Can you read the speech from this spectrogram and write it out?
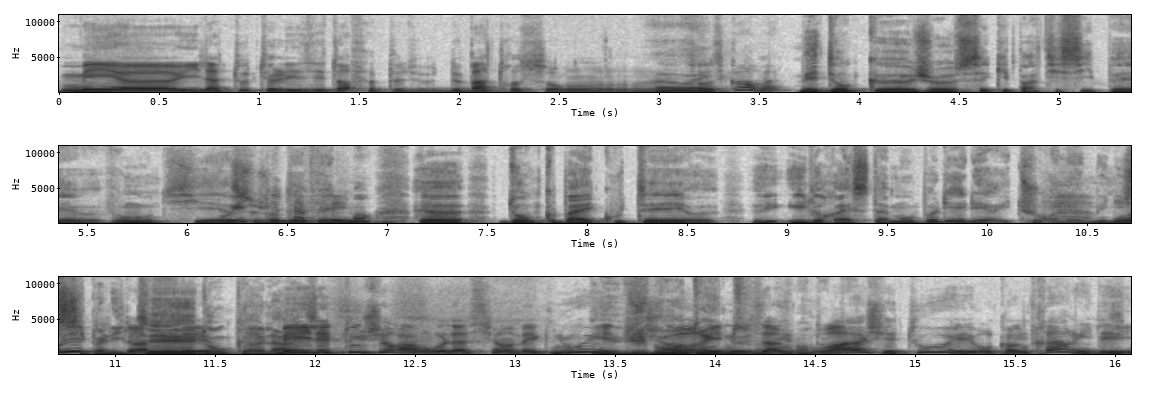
Mais euh, il a toutes les étoffes de de battre son, Ah ouais. son score. hein. Mais donc, euh, je sais qu'il participait euh, volontiers à ce genre d'événement. Euh, donc, bah, écoutez, euh, il reste à Montpellier, il est toujours à la municipalité. donc, là, Mais il est toujours en relation avec nous et toujours il nous encourage et tout. Et au contraire, il est. Et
